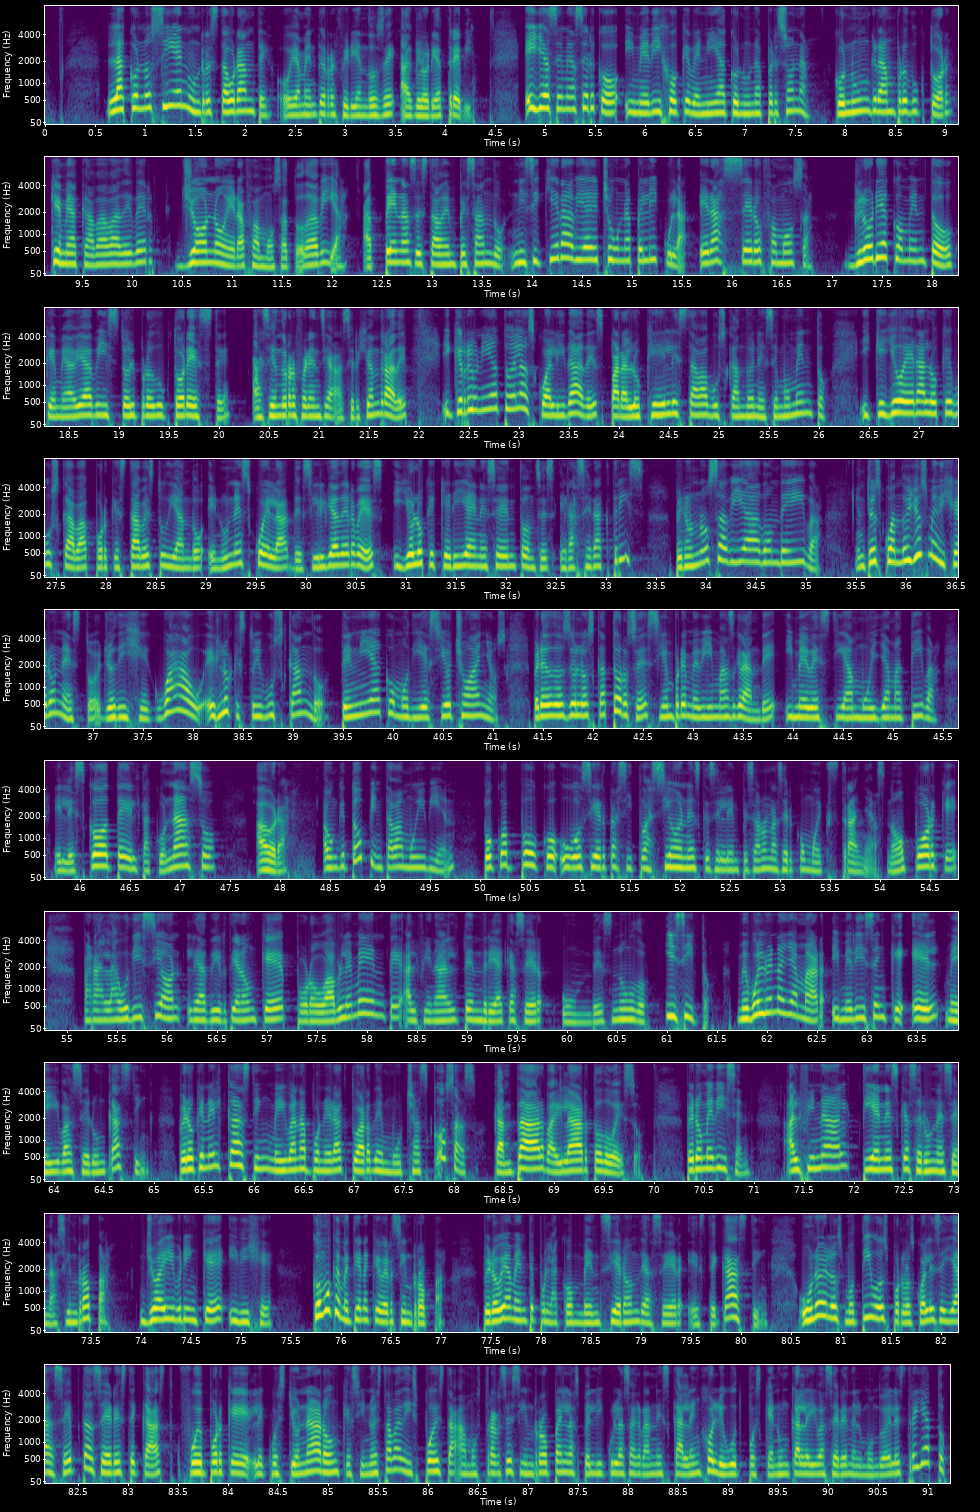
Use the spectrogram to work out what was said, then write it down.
la conocí en un restaurante, obviamente refiriéndose a Gloria Trevi. Ella se me acercó y me dijo que venía con una persona, con un gran productor que me acababa de ver. Yo no era famosa todavía, apenas estaba empezando, ni siquiera había hecho una película, era cero famosa. Gloria comentó que me había visto el productor este, haciendo referencia a Sergio Andrade, y que reunía todas las cualidades para lo que él estaba buscando en ese momento, y que yo era lo que buscaba porque estaba estudiando en una escuela de Silvia Derbez y yo lo que quería en ese entonces era ser actriz, pero no sabía a dónde iba. Entonces, cuando ellos me dijeron esto, yo dije, wow, es lo que estoy buscando. Tenía como 18 años, pero desde los 14 siempre me vi más grande y me vestía muy llamativa. El escote, el taconazo. Ahora, aunque todo pintaba muy bien, poco a poco hubo ciertas situaciones que se le empezaron a hacer como extrañas, ¿no? Porque para la audición le advirtieron que probablemente al final tendría que hacer un desnudo. Y cito, me vuelven a llamar y me dicen que él me iba a hacer un casting, pero que en el casting me iban a poner a actuar de muchas cosas, cantar, bailar, todo eso. Pero me dicen, al final tienes que hacer una escena sin ropa. Yo ahí brinqué y dije, ¿cómo que me tiene que ver sin ropa? Pero obviamente pues la convencieron de hacer este casting. Uno de los motivos por los cuales ella acepta hacer este cast fue porque le cuestionaron que si no estaba dispuesta a mostrarse sin ropa en las películas a gran escala en Hollywood, pues que nunca la iba a hacer en el mundo del estrellato.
